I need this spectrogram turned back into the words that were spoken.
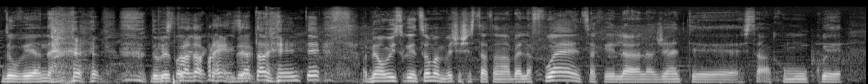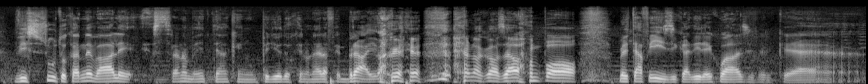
dove andare dove strada prendere. Esattamente. Abbiamo visto che insomma invece c'è stata una bella affluenza che la, la gente sta comunque vissuto carnevale stranamente anche in un periodo che non era febbraio, è una cosa un po' metafisica direi quasi, perché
